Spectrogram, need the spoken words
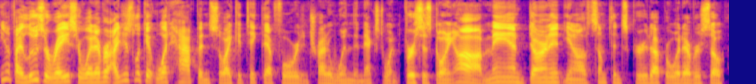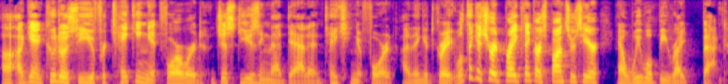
you know, if I lose a race or whatever, I just look at what happened so I could take that forward and try to win the next one versus going, ah, oh, man, darn it, you know, something screwed up or whatever. So uh, again, kudos to you for taking it forward, just using that data and taking it forward. I think it's great. We'll take a short break. Thank our sponsors here, and we will be right back.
